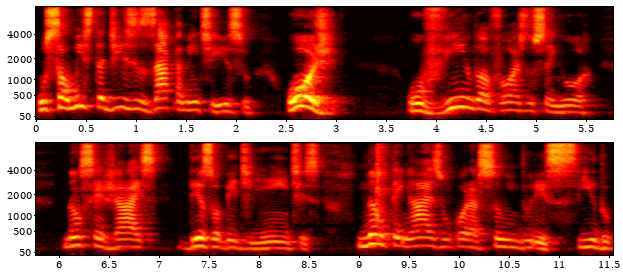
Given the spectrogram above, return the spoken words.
O salmista diz exatamente isso. Hoje, ouvindo a voz do Senhor, não sejais desobedientes, não tenhais um coração endurecido,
